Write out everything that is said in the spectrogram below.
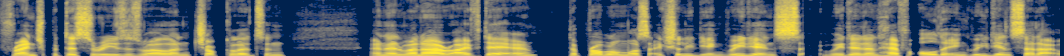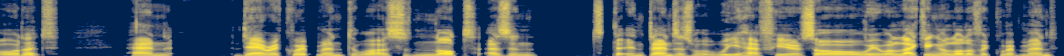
French patisseries as well and chocolates and and then when I arrived there, the problem was actually the ingredients. We didn't have all the ingredients that I ordered, and their equipment was not as in, intense as what we have here. So we were lacking a lot of equipment.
